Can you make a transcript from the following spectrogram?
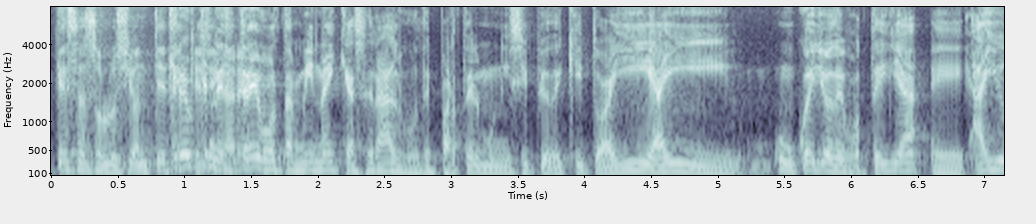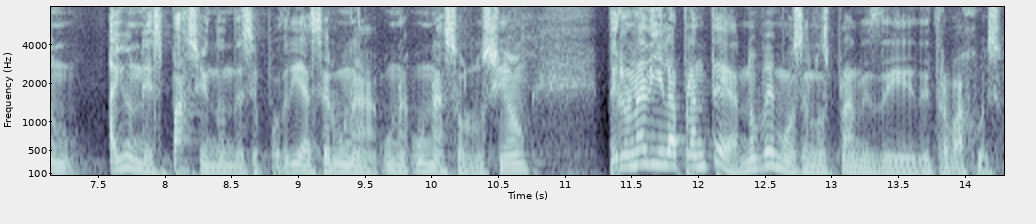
que esa solución tiene creo que Creo que en el trébol también hay que hacer algo de parte del municipio de Quito. Ahí hay un cuello de botella, eh, hay, un, hay un espacio en donde se podría hacer una, una, solución, pero nadie la plantea. No vemos en los planes de, trabajo eso.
